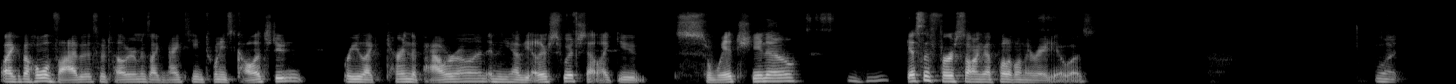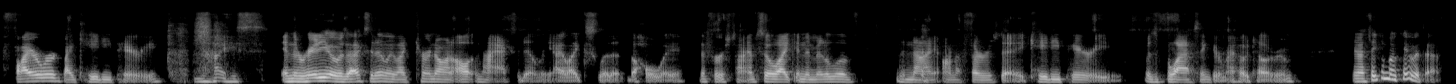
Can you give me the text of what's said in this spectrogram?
Like the whole vibe of this hotel room is like 1920s college student, where you like turn the power on and then you have the other switch that like you switch, you know? Mm-hmm. Guess the first song that pulled up on the radio was What? Firework by Katy Perry. Nice. And the radio was accidentally like turned on all not accidentally. I like slid it the whole way the first time. So like in the middle of the night on a Thursday, Katy Perry was blasting through my hotel room. And I think I'm okay with that.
